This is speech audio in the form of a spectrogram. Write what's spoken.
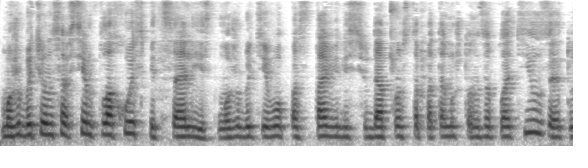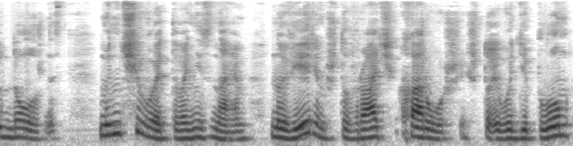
может быть, он совсем плохой специалист, может быть, его поставили сюда просто потому, что он заплатил за эту должность. Мы ничего этого не знаем, но верим, что врач хороший, что его диплом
